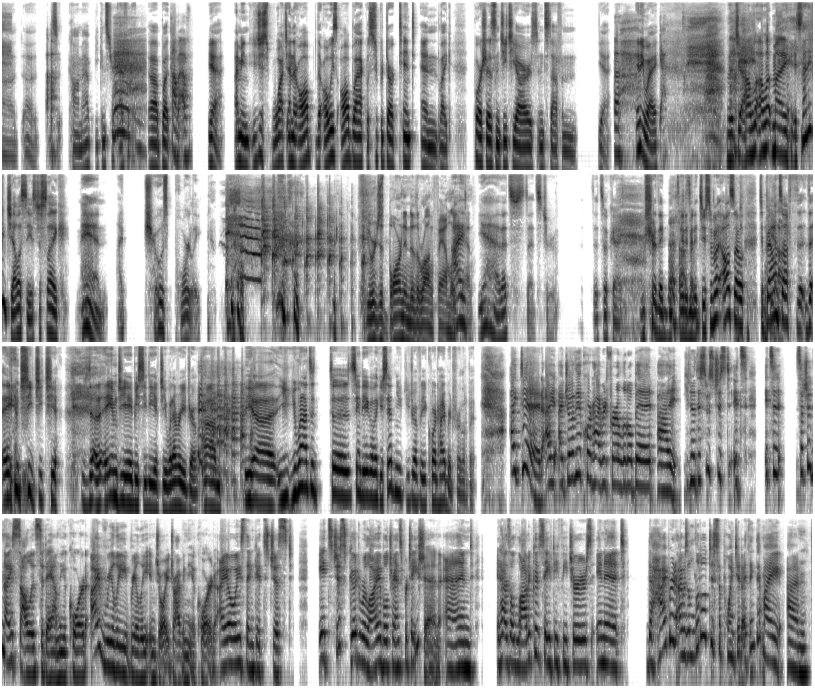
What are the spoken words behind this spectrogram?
on uh, uh, Comm Ave Beacon Street. I forget. Uh, but Comm Ave. Yeah, I mean, you just watch, and they're all they're always all black with super dark tint and like Porsches and GTRs and stuff, and yeah. Uh, anyway, yeah. The, I'll, I'll let my. It's not even jealousy. It's just like, man, I chose poorly. you were just born into the wrong family. I, man. yeah, that's that's true. That's okay. I'm sure they'd, they'd awesome. admit it too. So, but also to balance yeah. off the, the AMG GT, the AMG ABCDFG, whatever you drove. Um, the uh, you, you went out to to San Diego, like you said, and you, you drove the Accord Hybrid for a little bit. I did. I, I drove the Accord Hybrid for a little bit. I, you know, this was just it's it's a such a nice solid sedan, the Accord. I really really enjoy driving the Accord. I always think it's just it's just good reliable transportation and it has a lot of good safety features in it. The hybrid, I was a little disappointed. I think that my um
